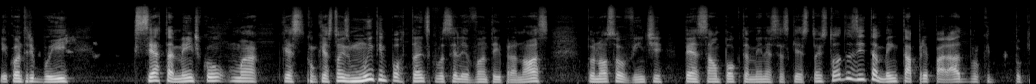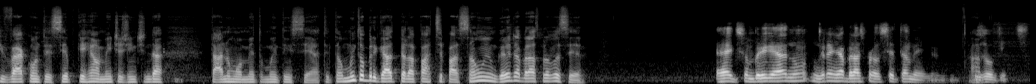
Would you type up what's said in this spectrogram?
e contribuir certamente com, uma, com questões muito importantes que você levanta aí para nós, para o nosso ouvinte pensar um pouco também nessas questões todas e também estar tá preparado para o que vai acontecer, porque realmente a gente ainda está num momento muito incerto. Então, muito obrigado pela participação e um grande abraço para você. Edson, obrigado. Um grande abraço para você também, os ah. ouvintes.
